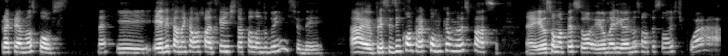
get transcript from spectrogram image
para criar meus posts, né? E ele está naquela fase que a gente está falando do início, de ah, eu preciso encontrar como que é o meu espaço. É, eu sou uma pessoa, eu, Mariana, sou uma pessoa, tipo, ah,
